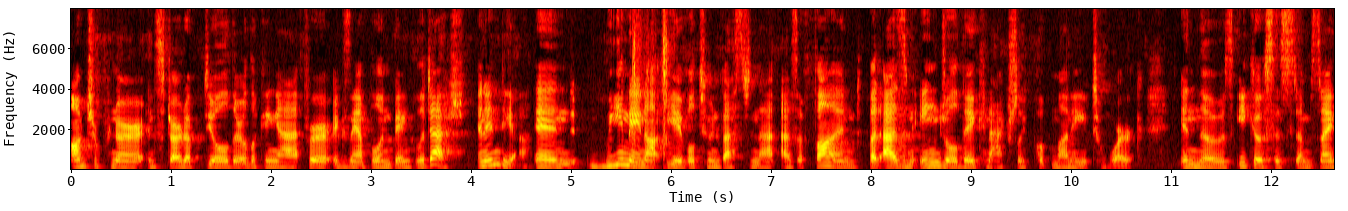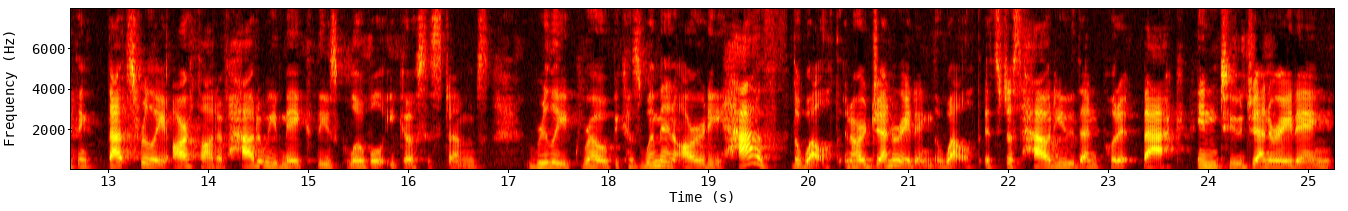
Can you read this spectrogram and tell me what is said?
entrepreneur and startup deal they're looking at, for example, in Bangladesh, in India. And we may not be able to invest in that as a fund, but as an angel, they can actually put money to work in those ecosystems. And I think that's really our thought of how do we make these global ecosystems really grow because women already have the wealth and are generating the wealth. It's just how do you then put it back into generating,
